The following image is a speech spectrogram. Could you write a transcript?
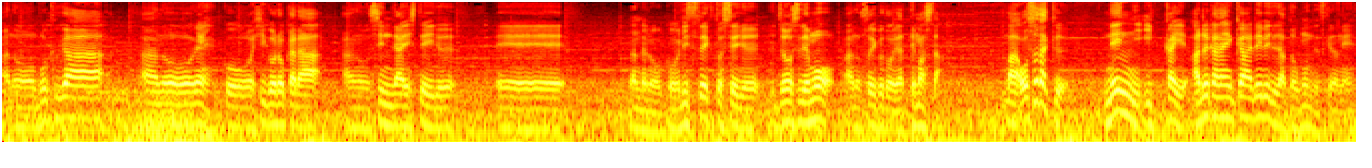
あの僕があのねこう日頃からあの信頼している、えーなんだろうこうリスペクトしている上司でもあのそういうことをやってました。まあおそらく年に1回あるかないかレベルだと思うんですけどね。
